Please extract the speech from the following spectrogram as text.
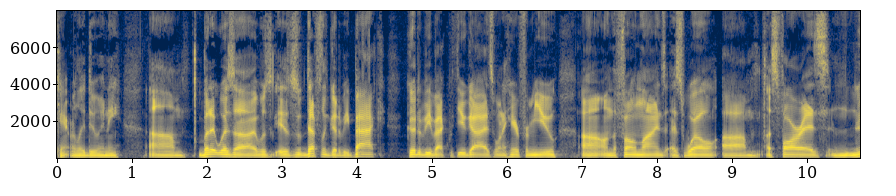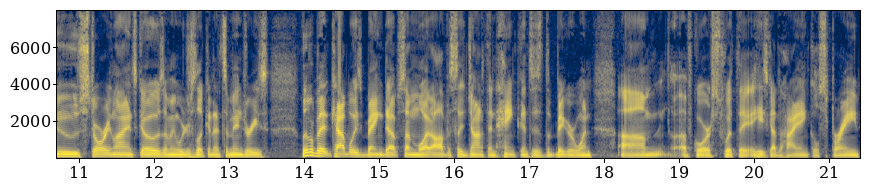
can't really do any. Um, but it was uh, it was it was definitely good to be back. Good to be back with you guys. Want to hear from you uh, on the phone lines as well. Um, as far as news storylines goes, I mean, we're just looking at some injuries. A little bit Cowboys banged up somewhat. Obviously, Jonathan Hankins is the bigger one. Um, of course, with the he's got the high ankle sprain.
